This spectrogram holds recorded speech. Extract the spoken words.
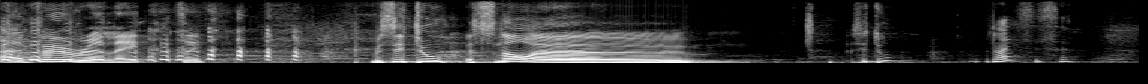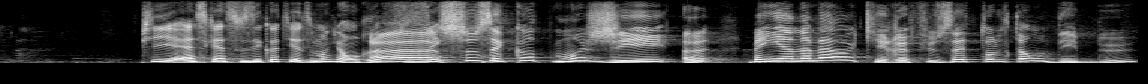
elle peut relate. tu sais. Mais c'est tout. Sinon, euh, c'est tout. Ouais, c'est ça. Puis, est-ce qu'à sous-écoute, il y a du monde qui ont refusé? Euh, Sous-écoute, moi, j'ai. euh, ben, il y en avait un qui refusait tout le temps au début.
